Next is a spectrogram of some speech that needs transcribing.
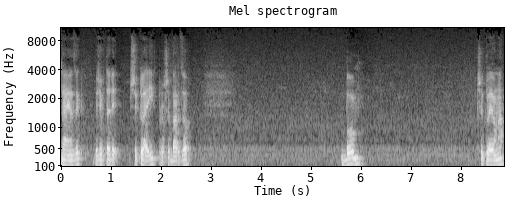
Na język. Bo się wtedy przyklei, proszę bardzo. Bum. Przyklejona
